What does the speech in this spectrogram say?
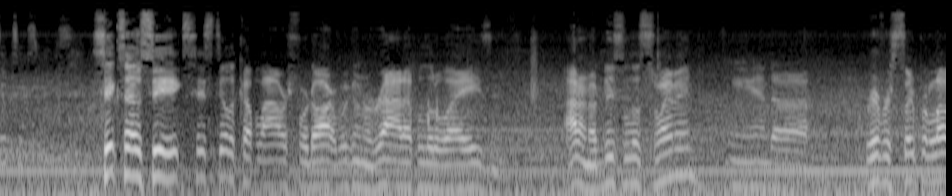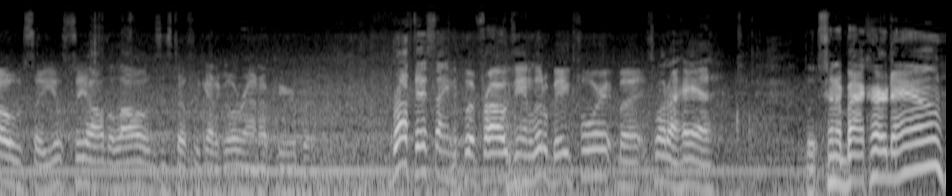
606. 6.06. It's still a couple hours before dark. We're gonna ride up a little ways and, I don't know, do some little swimming. And uh, river's super low, so you'll see all the logs and stuff we gotta go around up here. But brought this thing to put frogs in, a little big for it, but it's what I had. But finna back her down.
